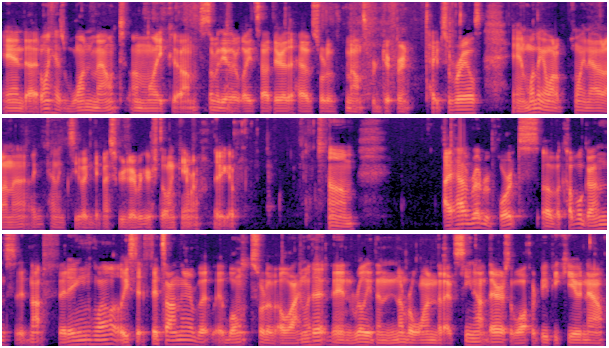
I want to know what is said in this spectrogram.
and uh, it only has one mount, unlike um, some of the other lights out there that have sort of mounts for different types of rails. And one thing I want to point out on that, I can kind of see if I can get my screwdriver here still on camera. There you go. Um, I have read reports of a couple guns it not fitting well. At least it fits on there, but it won't sort of align with it. And really, the number one that I've seen out there is the Walther PPQ. Now,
